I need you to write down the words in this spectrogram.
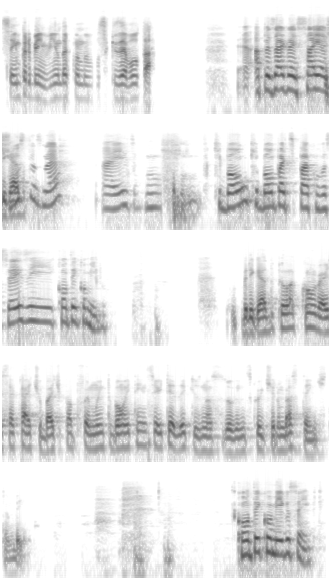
Sempre bem-vinda quando você quiser voltar. É, apesar das saias Obrigado. justas, né? Aí, que bom, que bom participar com vocês e contem comigo. Obrigado pela conversa, Kátia. O bate-papo foi muito bom e tenho certeza que os nossos ouvintes curtiram bastante também. Contem comigo sempre.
